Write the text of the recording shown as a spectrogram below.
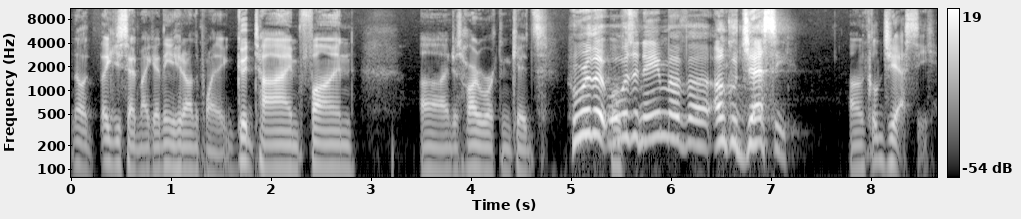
no, like you said, Mike, I think you hit on the point. Like, good time, fun, uh and just hardworking kids. Who are the? What was the name of uh, Uncle Jesse? Uncle Jesse.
